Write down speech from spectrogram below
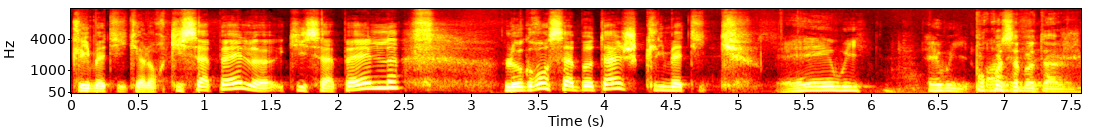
climatique. Alors, qui s'appelle, qui s'appelle le grand sabotage climatique. Eh oui. Eh oui. Pourquoi sabotage?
